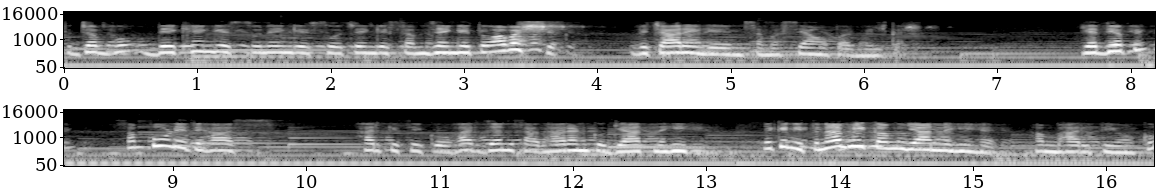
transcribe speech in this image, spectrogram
तो जब वो देखेंगे, सुनेंगे, सोचेंगे, समझेंगे तो अवश्य विचारेंगे इन समस्याओं पर मिलकर। यद्यपि संपूर्ण इतिहास हर किसी को, हर जन साधारण को ज्ञात नहीं है। लेकिन इतना भी कम ज्ञान नहीं है हम भारतीयों को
